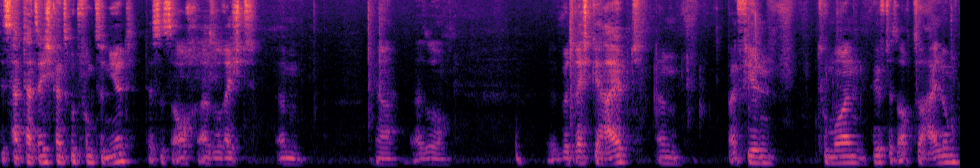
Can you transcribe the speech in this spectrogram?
das hat tatsächlich ganz gut funktioniert. Das ist auch also recht ähm, ja, also wird recht gehypt. Ähm, bei vielen Tumoren hilft es auch zur Heilung.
